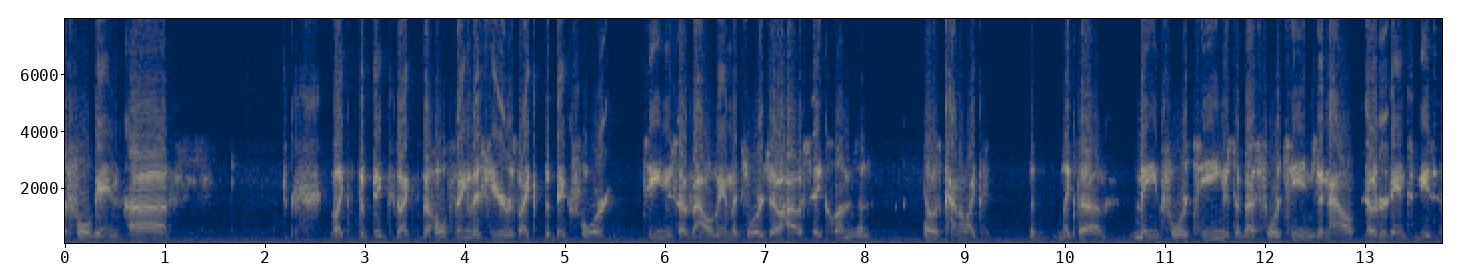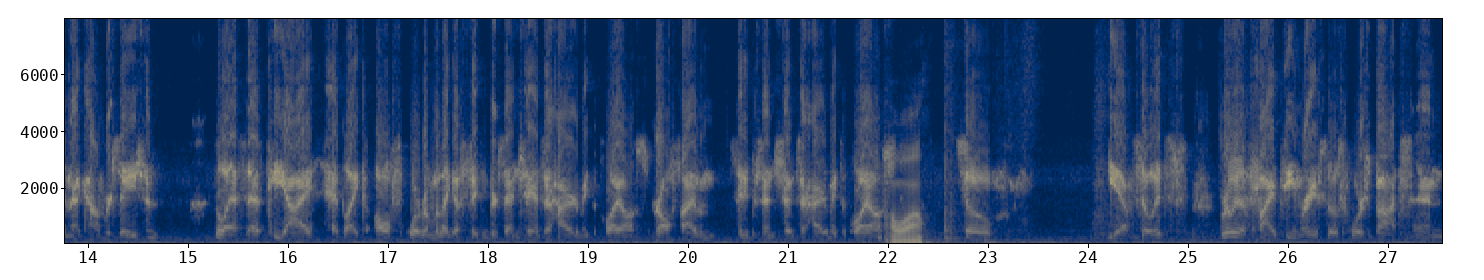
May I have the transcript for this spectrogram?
the full game. Uh, like the big, like the whole thing this year was like the big four teams of Alabama, Georgia, Ohio State, Clemson. That was kind of like the like the main four teams, the best four teams, and now Notre Dame to me is in that conversation. The last FPI had like all four of them with like a 50% chance or higher to make the playoffs, or all five of them 50% chance or higher to make the playoffs. Oh wow. So, yeah, so it's really a five-team race, those four spots. And,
